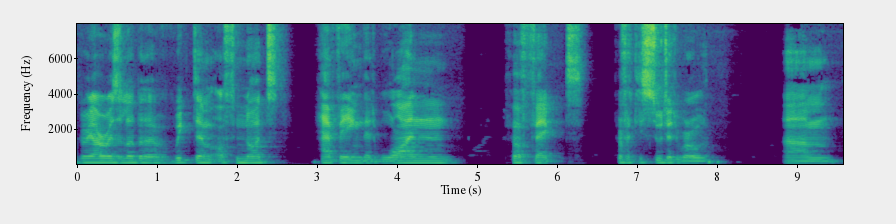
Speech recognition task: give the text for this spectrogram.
Guerreiro is a little bit of a victim of not having that one perfect, perfectly suited role. Um,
